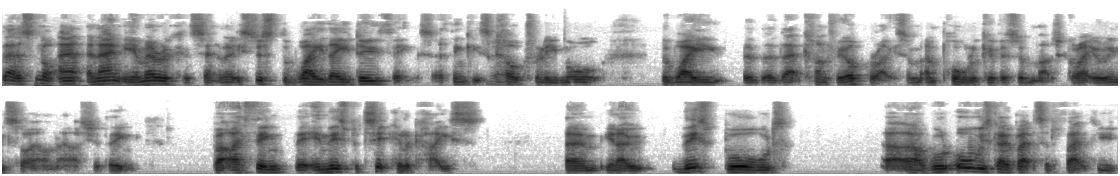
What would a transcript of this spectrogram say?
that's not an anti-American sentiment. It's just the way they do things. I think it's Yeah. culturally more the way that that, that country operates, and, and Paul will give us a much greater insight on that. I should think, but I think that in this particular case, um, you know, this board, uh, I will always go back to the fact you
